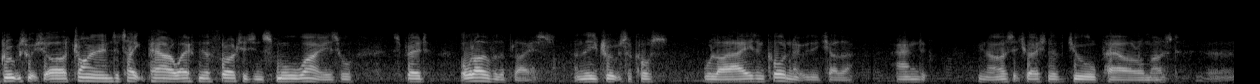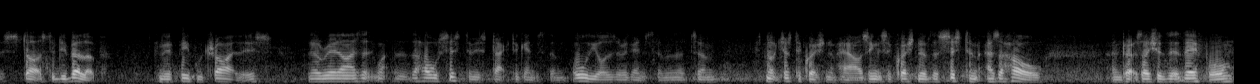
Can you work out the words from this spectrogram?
Groups which are trying to take power away from the authorities in small ways will spread all over the place. And these groups, of course, will liaise and coordinate with each other. And, you know, a situation of dual power almost uh, starts to develop. And if people try this, they'll realise that the whole system is stacked against them. All the odds are against them, and that um, it's not just a question of housing, it's a question of the system as a whole. And perhaps they should therefore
